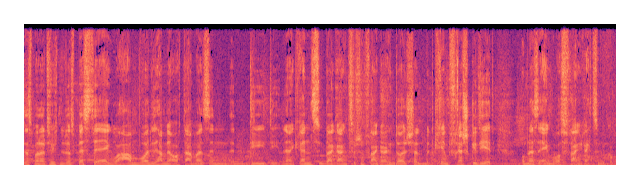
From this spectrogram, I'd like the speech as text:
dass man natürlich nur das Beste irgendwo haben wollte. Die haben ja auch damals in, in, die, die, in der Grenzübergang zwischen Frankreich und Deutschland mit Creme fraiche gediert, um das irgendwo aus Frankreich zu bekommen.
